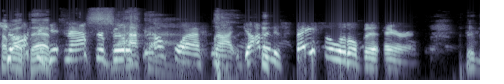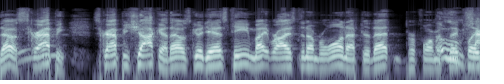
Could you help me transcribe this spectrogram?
How about that? Getting after Bill Self last night. Got in his face a little bit, Aaron. That was scrappy, scrappy Shaka. That was good. Yeah, his team might rise to number one after that performance. Ooh, they play.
